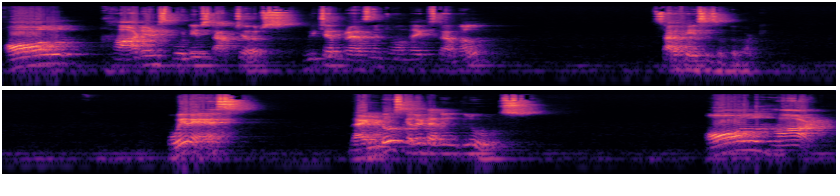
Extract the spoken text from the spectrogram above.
all hard and sportive structures which are present on the external surfaces of the body. Whereas the endoskeleton includes all hard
